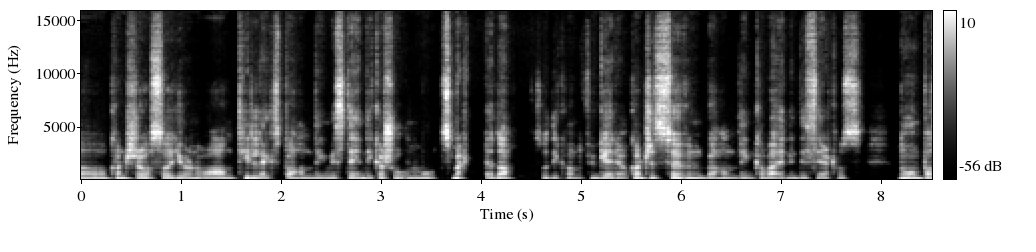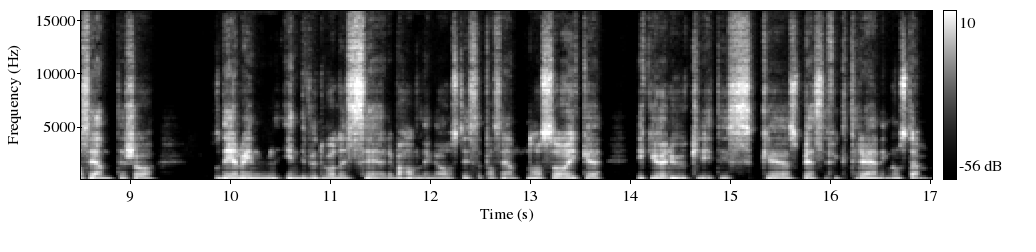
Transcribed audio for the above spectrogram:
og kanskje også gjøre noe annen tilleggsbehandling hvis det er indikasjon mot smerte, da, så de kan fungere. Og kanskje søvnbehandling kan være indisert hos noen pasienter. Så, så det gjelder å individualisere behandlinga hos disse pasientene også, og ikke, ikke gjøre ukritisk eh, spesifikk trening hos dem.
